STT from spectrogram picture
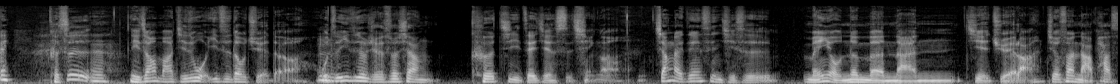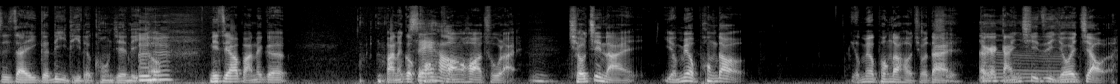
欸，可是你知道吗？其实我一直都觉得啊，我这一直都觉得说，像科技这件事情啊，将来这件事情其实。没有那么难解决啦，就算哪怕是在一个立体的空间里头，嗯、你只要把那个把那个框框画出来，嗯、球进来有没有碰到有没有碰到好球带，大概感应器自己就会叫了。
